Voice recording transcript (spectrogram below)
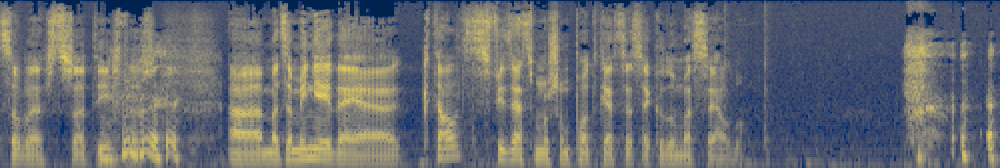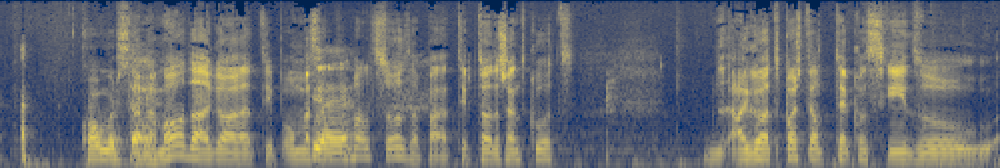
sobre estes artistas, uh, mas a minha ideia é que tal se fizéssemos um podcast acerca do Marcelo? Qual Marcelo? Está na moda agora, tipo, o Marcelo yeah. De Souza, pá, tipo, toda a gente curte. Agora, depois de ele ter conseguido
